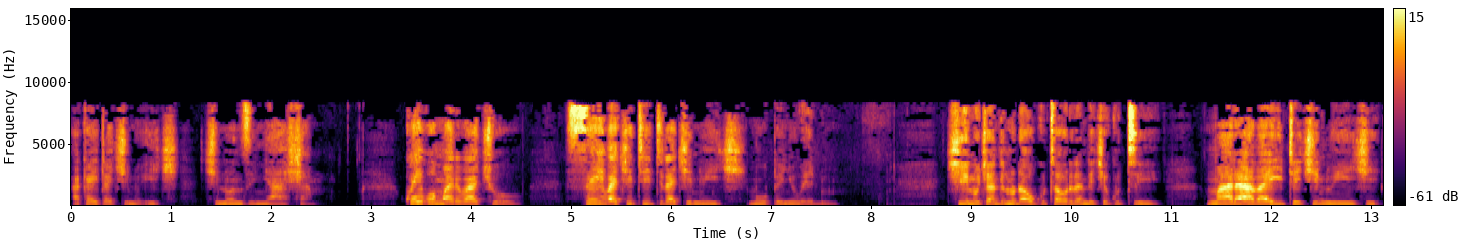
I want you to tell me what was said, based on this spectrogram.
akaita chinhu ichi chinonzi nyasha. Kwaivo mwari vacho sei vachitiitira chinhu ichi muupenyu hwedu? Chinhu chandinoda kukutaurira ndechekuti mwari havaiite chinhu ichi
